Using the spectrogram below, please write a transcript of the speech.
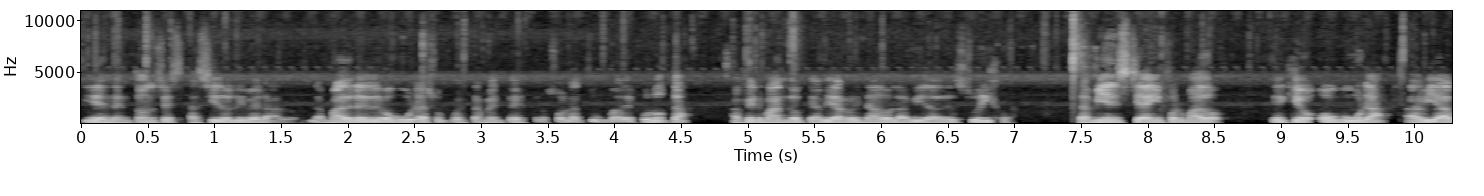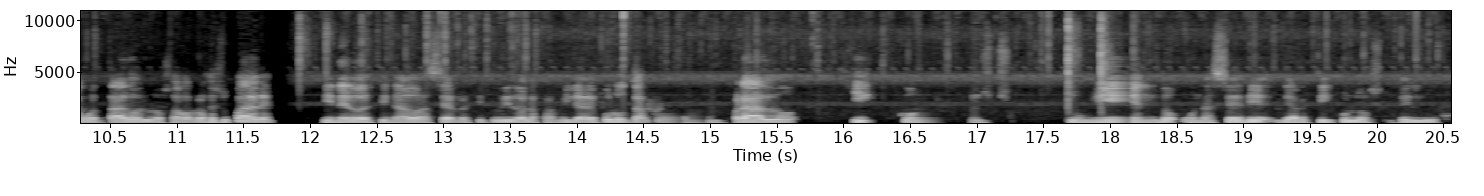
y desde entonces ha sido liberado. La madre de Ogura supuestamente destrozó la tumba de Furuta, afirmando que había arruinado la vida de su hijo. También se ha informado de que Ogura había agotado los ahorros de su padre, dinero destinado a ser restituido a la familia de Furuta, comprado y consumiendo una serie de artículos de lujo.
